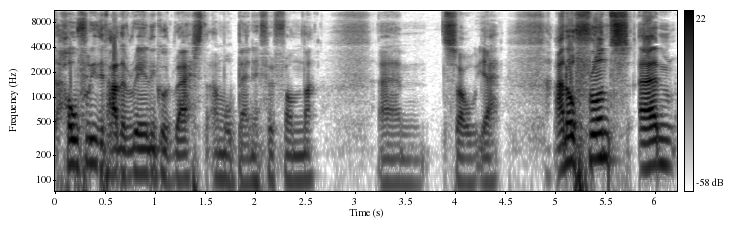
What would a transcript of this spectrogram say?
hopefully they've had a really good rest and will benefit from that um, so yeah and up front um,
